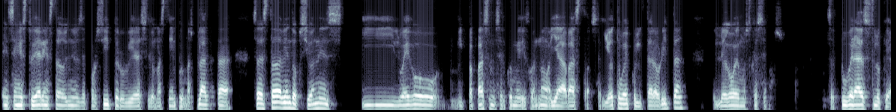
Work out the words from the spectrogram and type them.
Pensé en estudiar en Estados Unidos de por sí, pero hubiera sido más tiempo y más plata. O sea, estaba viendo opciones y luego mi papá se me acercó y me dijo, no, ya basta, o sea, yo te voy a colectar ahorita y luego vemos qué hacemos. O sea, tú verás lo que,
